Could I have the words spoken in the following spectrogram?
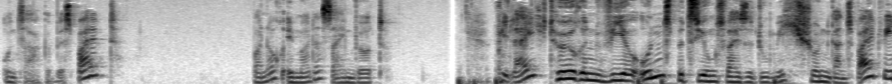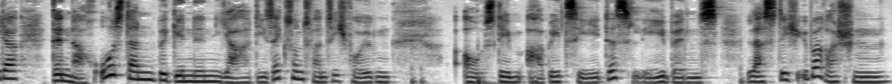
und sage bis bald, wann auch immer das sein wird. Vielleicht hören wir uns bzw. du mich schon ganz bald wieder, denn nach Ostern beginnen ja die 26 Folgen aus dem ABC des Lebens. Lass dich überraschen.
